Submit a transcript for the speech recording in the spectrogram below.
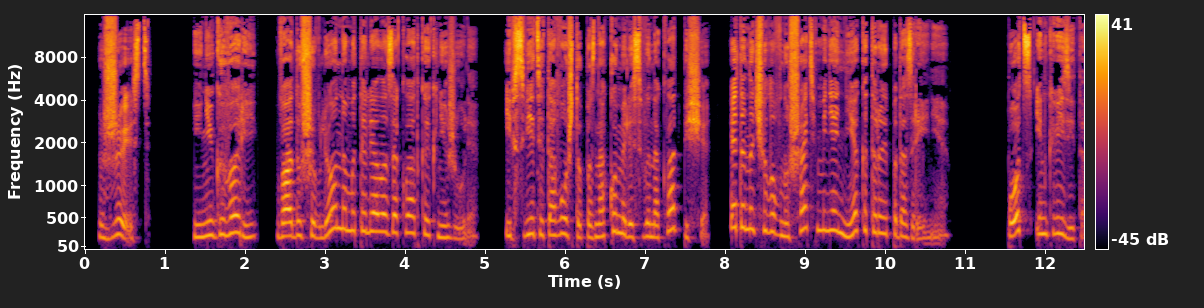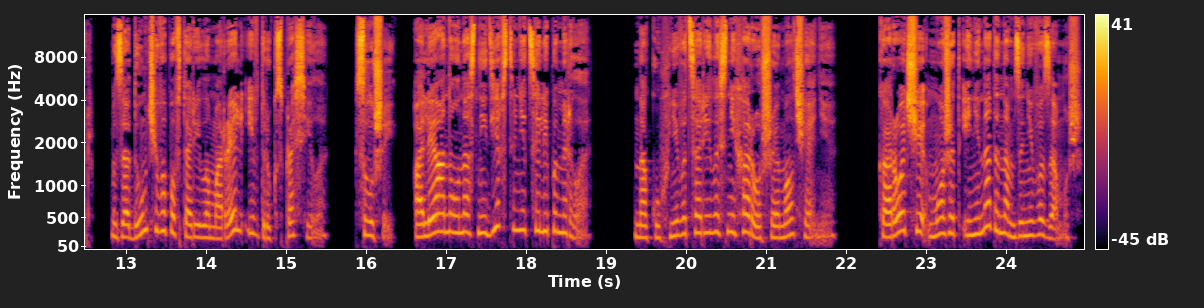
– жесть. И не говори, воодушевленно мотыляла закладкой княжуля. И в свете того, что познакомились вы на кладбище, это начало внушать в меня некоторые подозрения. Поц-инквизитор. Задумчиво повторила Морель и вдруг спросила. «Слушай, а Лиана у нас не девственница или померла?» На кухне воцарилось нехорошее молчание. Короче, может и не надо нам за него замуж,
